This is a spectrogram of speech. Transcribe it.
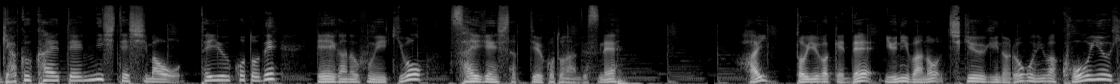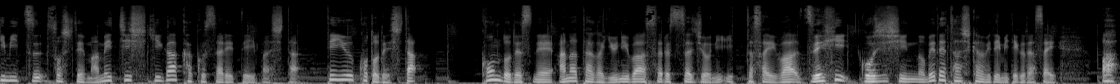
逆回転にしてしまおうっていうことで映画の雰囲気を再現したっていうことなんですね。はい。というわけで、ユニバの地球儀のロゴにはこういう秘密、そして豆知識が隠されていました。っていうことでした。今度ですね、あなたがユニバーサル・スタジオに行った際は、ぜひご自身の目で確かめてみてください。あ、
